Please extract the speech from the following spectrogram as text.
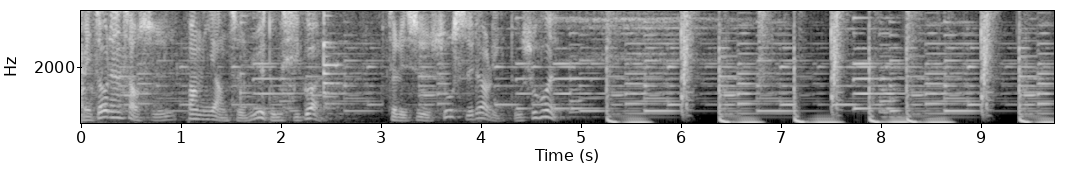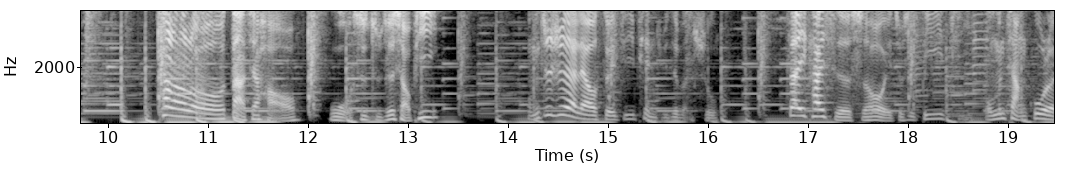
每周两小时，帮你养成阅读习惯。这里是舒食料理读书会。Hello，大家好，我是主角小 P。我们继续来聊《随机骗局》这本书。在一开始的时候，也就是第一集，我们讲过了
